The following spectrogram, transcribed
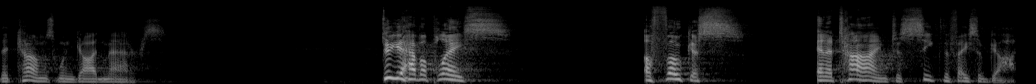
that comes when God matters? Do you have a place, a focus, and a time to seek the face of God?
